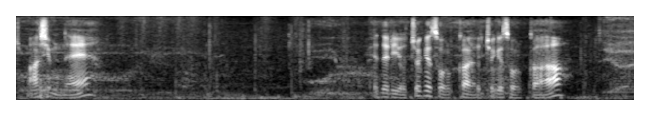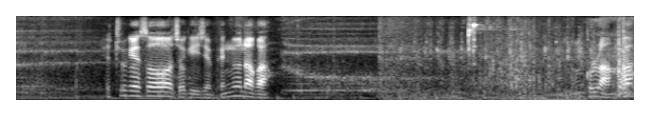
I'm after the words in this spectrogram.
좀 아쉽네. 애들이 이쪽에서 올까? 이쪽에서 올까? 이쪽에서 저기 이제 백누나가 음, 글로 안 가?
